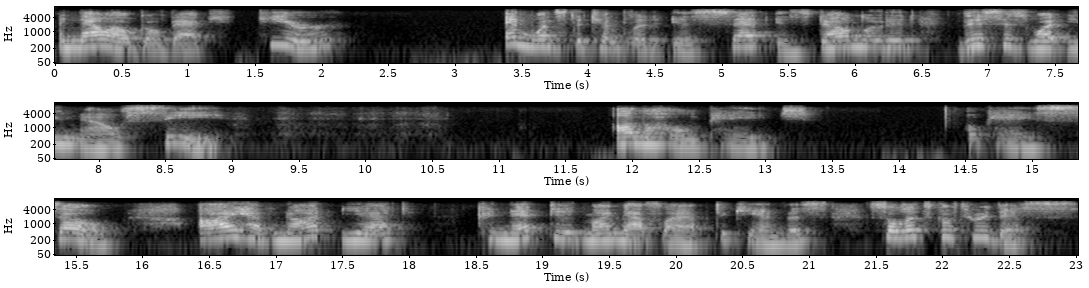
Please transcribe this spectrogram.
And now I'll go back here. And once the template is set, is downloaded, this is what you now see on the home page. Okay, so I have not yet connected MyMathLab to Canvas. So let's go through this.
